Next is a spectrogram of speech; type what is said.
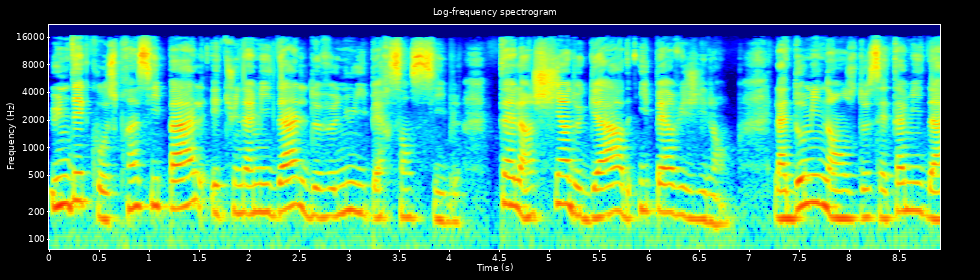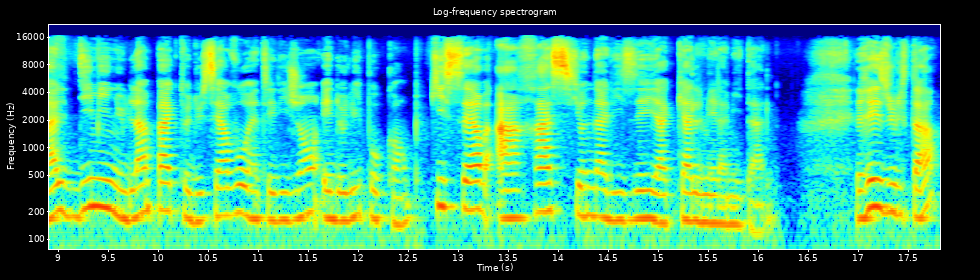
Une des causes principales est une amygdale devenue hypersensible, tel un chien de garde hyper vigilant. La dominance de cette amygdale diminue l'impact du cerveau intelligent et de l'hippocampe, qui servent à rationaliser et à calmer l'amygdale. Résultat,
